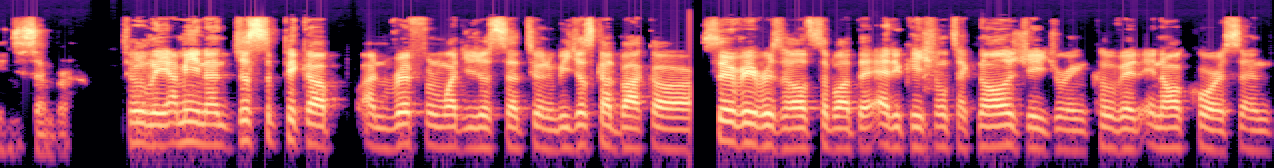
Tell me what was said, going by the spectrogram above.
in December. Totally. I mean, and just to pick up and riff on what you just said, Tony, we just got back our survey results about the educational technology during COVID in our course. And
